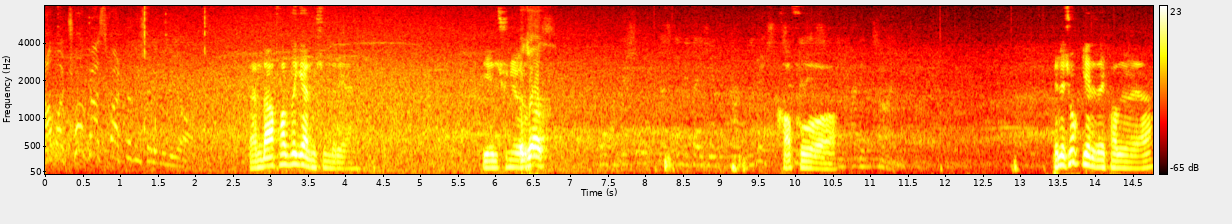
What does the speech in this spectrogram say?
ama çok az farklı dışarı gidiyor. Ben daha fazla gelmişimdir yani. Diye düşünüyorum. Hocaz. Kafu. Pele çok geride kalıyor ya.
